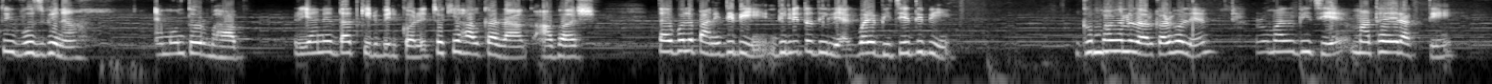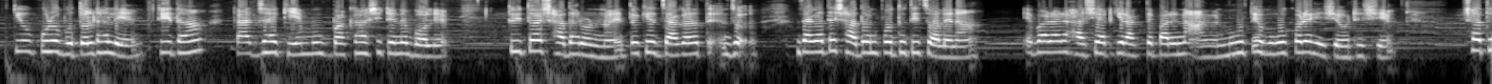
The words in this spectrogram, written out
তুই বুঝবি না। এমন তোর ভাব। রিয়ানের দাঁত কিরবির করে, চোখে হালকা রাগ, আভাস। তাই বলে, পানি দিবি? দিলি তো দিলি, একবারে ভিজিয়ে দিবি? ঘুম ভাঙানো দরকার হলে রুমাল ভিজিয়ে মাথায় রাখতি। কেউ পুরো বোতল ঢালে ত্রিধা কাজ ঝাঁকিয়ে মুখ বাঁকা হাসি টেনে বলে তুই তো আর সাধারণ নয়, তোকে জাগাতে জাগাতে সাধারণ পদ্ধতি চলে না। এবার আর হাসি আটকে রাখতে পারে না আয়ন। মুহূর্তে হো করে হেসে ওঠে সে। সাথে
